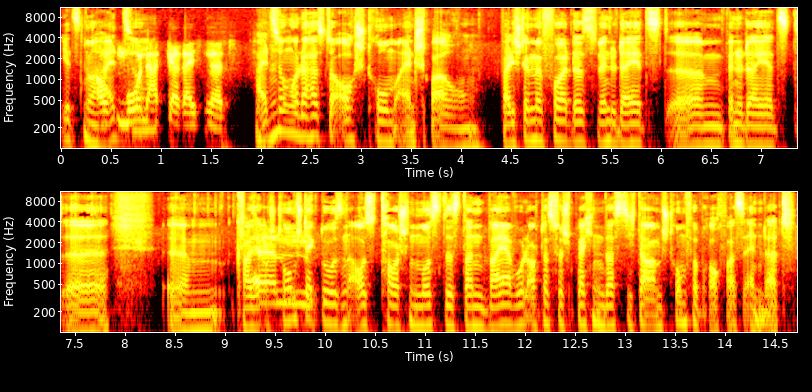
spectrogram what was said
Jetzt nur Auf Heizung? Monat gerechnet. Heizung oder hast du auch Stromeinsparungen? Weil ich stelle mir vor, dass wenn du da jetzt, ähm, wenn du da jetzt äh, ähm, quasi auch Ähm. Stromsteckdosen austauschen musstest, dann war ja wohl auch das Versprechen, dass sich da am Stromverbrauch was ändert.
